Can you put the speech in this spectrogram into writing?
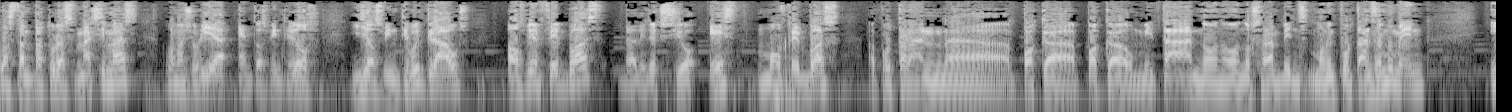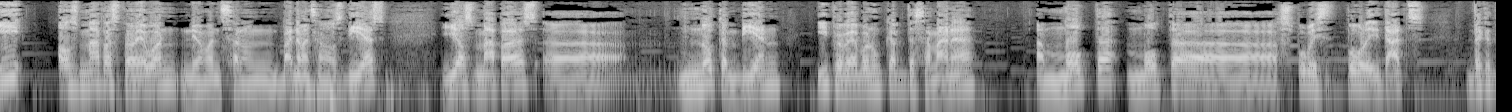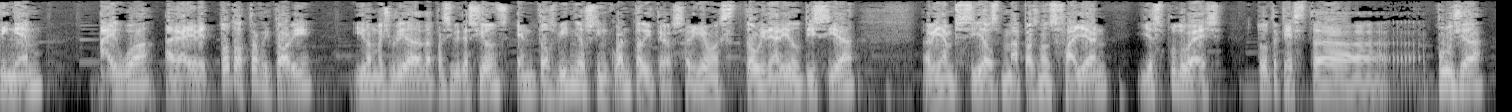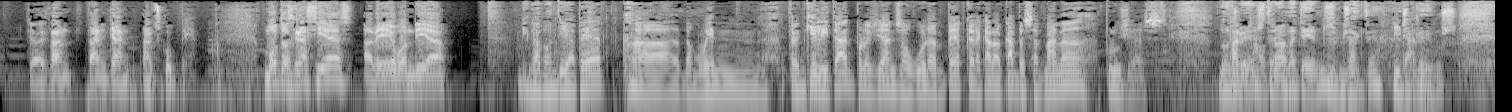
Les temperatures màximes, la majoria entre els 22 i els 28 graus, els ben febles, de direcció est, molt febles, aportaran eh, poca, poca humitat, no, no, no seran vents molt importants de moment, i els mapes preveuen, avançant, van avançant els dies, i els mapes eh, no canvien i preveuen un cap de setmana amb molta, moltes probabilitats de que tinguem aigua a gairebé tot el territori i la majoria de precipitacions entre els 20 i els 50 litres. Seria una extraordinària notícia, aviam si els mapes no ens fallen i es produeix tota aquesta pluja que tant, tant i tant ens convé. Moltes gràcies, adeu, bon dia. Vinga, bon dia, Pep. Uh, de moment, tranquil·litat, però ja ens augura en Pep que de cara al cap de setmana, pluges. Doncs bé, estarem atents, exacte. I tant. Què dius?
